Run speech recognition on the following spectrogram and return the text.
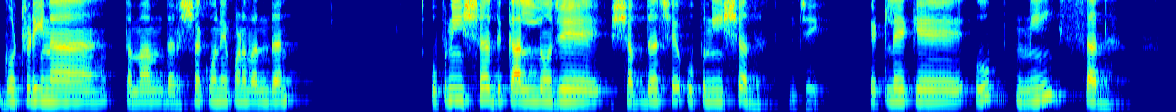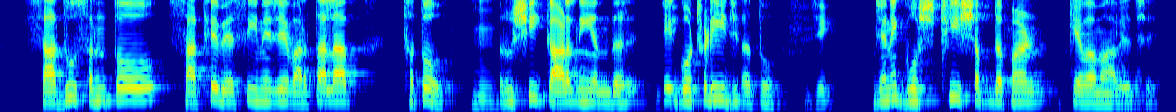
ગોઠડીના તમામ દર્શકોને પણ વંદન. ઉપનિષદ કાલનો જે શબ્દ છે ઉપનિષદ જી. એટલે કે ઉપનિષદ. સાધુ સંતો સાથે બેસીને જે વાર્તાલાપ થતો ઋષિ કાળની અંદર એ ગોઠડી જ હતો. જી. જેને ગોષ્ઠી શબ્દ પણ કહેવામાં આવે છે.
